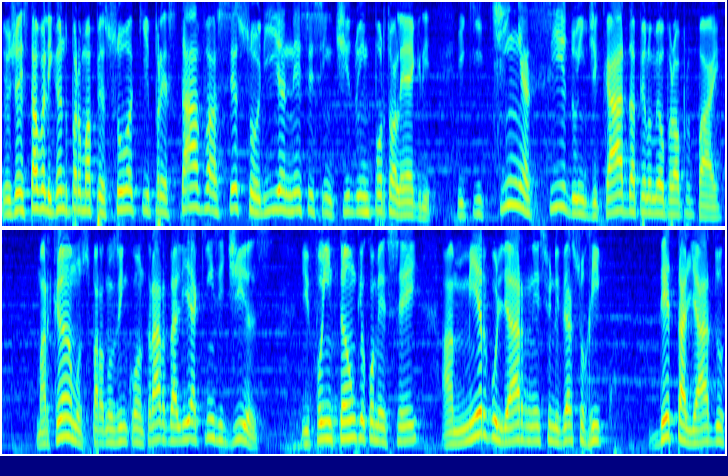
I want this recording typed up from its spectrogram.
eu já estava ligando para uma pessoa que prestava assessoria nesse sentido em Porto Alegre e que tinha sido indicada pelo meu próprio pai. Marcamos para nos encontrar dali a 15 dias e foi então que eu comecei a mergulhar nesse universo rico, detalhado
